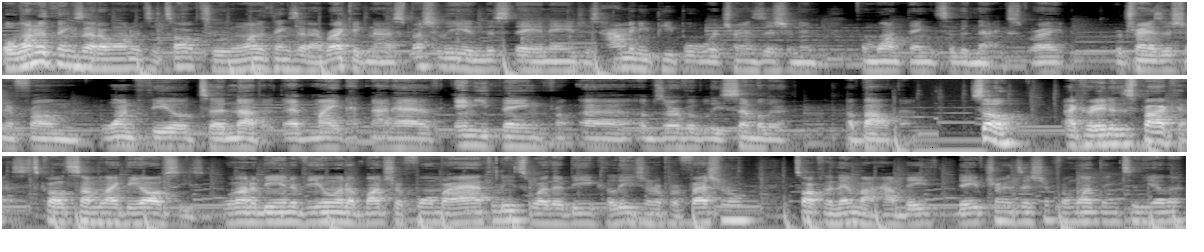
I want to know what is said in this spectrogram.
But one of the things that I wanted to talk to, and one of the things that I recognize, especially in this day and age, is how many people were transitioning from one thing to the next, right? We're transitioning from one field to another that might not have anything uh, observably similar about them. So I created this podcast. It's called Something Like the Off Season. We're going to be interviewing a bunch of former athletes, whether it be collegiate or professional, talking to them about how they've, they've transitioned from one thing to the other.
